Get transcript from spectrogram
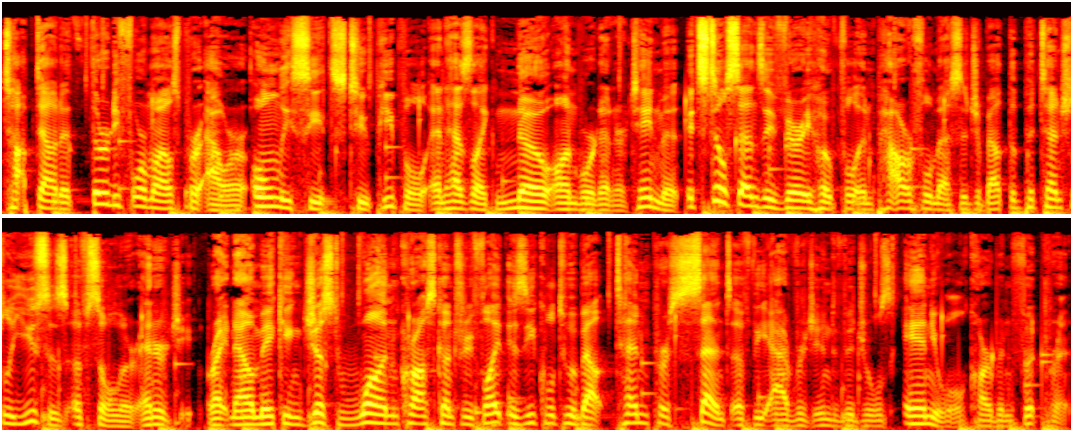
topped out at 34 miles per hour, only seats two people, and has like no onboard entertainment, it still sends a very hopeful and powerful message about the potential uses of solar energy. Right now, making just one cross country flight is equal to about 10% of the average individual's annual carbon footprint.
